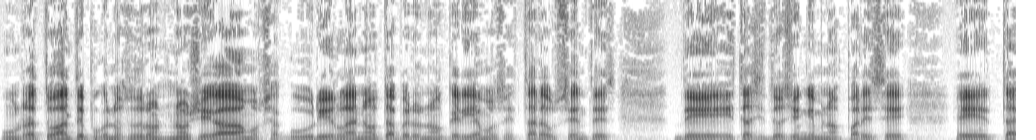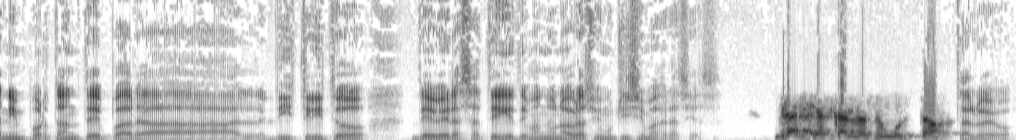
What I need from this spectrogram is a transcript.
un rato antes porque nosotros no llegábamos a cubrir la nota, pero no queríamos estar ausentes de esta situación que nos parece eh, tan importante para el distrito de Verazategui. Te mando un abrazo y muchísimas gracias. Gracias, Carlos, un gusto. Hasta luego.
